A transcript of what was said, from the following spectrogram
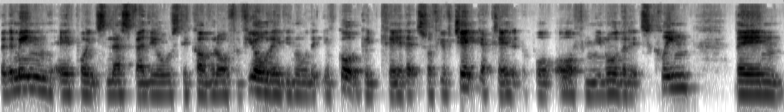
But the main uh, points in this video is to cover off if you already know that you've got good credit. So if you've checked your credit report off and you know that it's clean, then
